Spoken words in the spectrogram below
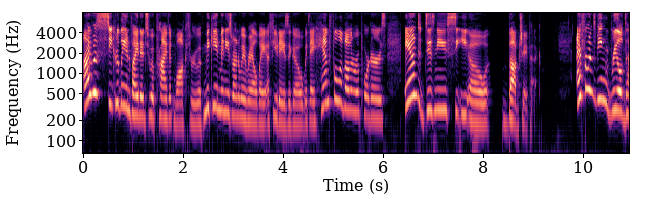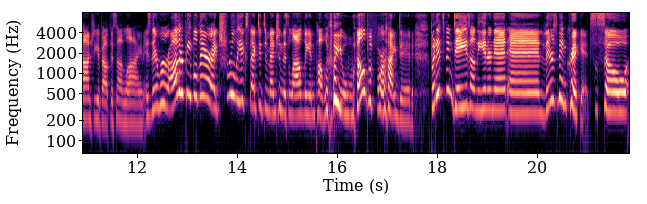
I was secretly invited to a private walkthrough of Mickey and Minnie's Runaway Railway a few days ago with a handful of other reporters and Disney CEO Bob Chapek. Everyone's being real dodgy about this online, as there were other people there. I truly expected to mention this loudly and publicly well before I did. But it's been days on the internet and there's been crickets, so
